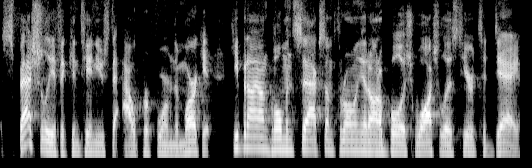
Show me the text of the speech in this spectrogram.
especially if it continues to outperform the market. Keep an eye on Goldman Sachs. I'm throwing it on a bullish watch list here today.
